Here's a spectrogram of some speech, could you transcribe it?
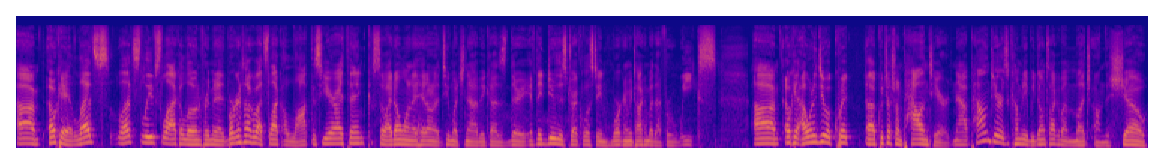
Um, okay, let's let's leave Slack alone for a minute. We're going to talk about Slack a lot this year, I think. So I don't want to hit on it too much now because they if they do this direct listing, we're going to be talking about that for weeks. Um, okay, I want to do a quick uh, quick touch on Palantir. Now, Palantir is a company we don't talk about much on the show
